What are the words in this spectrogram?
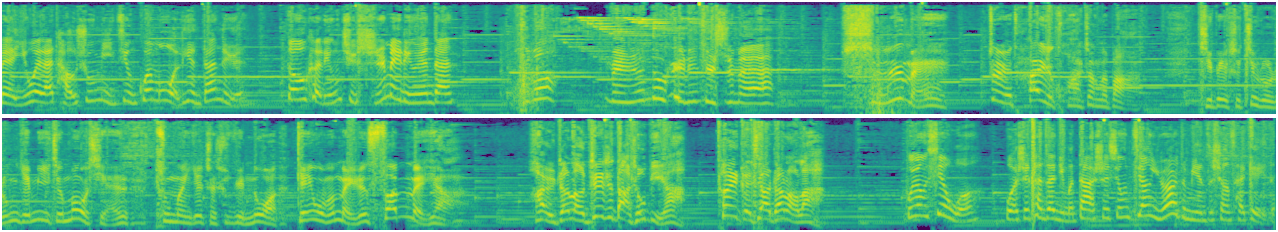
每一位来桃书秘境观摩我炼丹的人，都可领取十枚灵元丹。什么？每人都可以领取十枚？十枚？这也太夸张了吧！即便是进入熔岩秘境冒险，宗门也只是允诺给我们每人三枚呀。二长老真是大手笔啊！太感谢二长老了。不用谢我，我是看在你们大师兄江鱼儿的面子上才给的。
